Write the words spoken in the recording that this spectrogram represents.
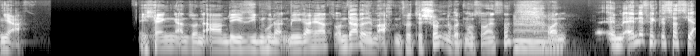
ja. Ich hänge an so einem AMD 700 Megahertz und daddel im 48-Stunden-Rhythmus, weißt du? Mhm. Und im Endeffekt ist das ja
